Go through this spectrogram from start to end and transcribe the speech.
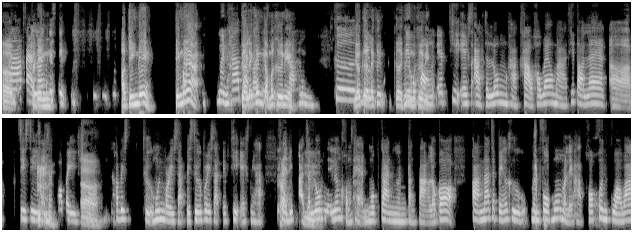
เอ่อห้าแปดประร้เด็อยน เจ็ดสิบเอาจริงดิ จริงไหมเนี่ยหมื่นห้าเกิดอะไรขึ้นกับเมื่อคืนนี่คือเดี๋ยวเกิดอะไรขึ้นเกิดขึ้นดิวเมื่อคืขนออีงก FTX อาจจะล่มค่ะ ข่าวเขาแววมาที่ตอนแรกเอ่อ CC เนี่ยจะเข้าไปชอ่าองจะเข้าไปถือหุ้นบริษัทไปซื้อบริษัท FTX เนี่ยค่ะครับแต่ดิวอาจจะอืมล่มในเรื่องของแผนงบการเงินต่างๆ แล้วก็ความน่าจะเป็นก็คือมัน FOMO หมดเลยค่ะ เพราะคนกลัวว่า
